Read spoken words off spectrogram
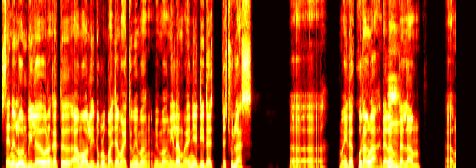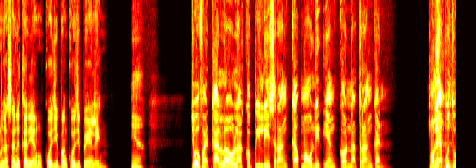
stand alone bila orang kata ah, maulid 24 jam ah, itu memang memang ni lah maknanya dia dah dah culas. Uh, maknanya dah kurang lah dalam Mm. dalam uh, melaksanakan yang kewajipan-kewajipan yang lain. Ya. Cuba Fat, kalaulah kau pilih serangkap maulid yang kau nak terangkan. Maulid apa tu?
